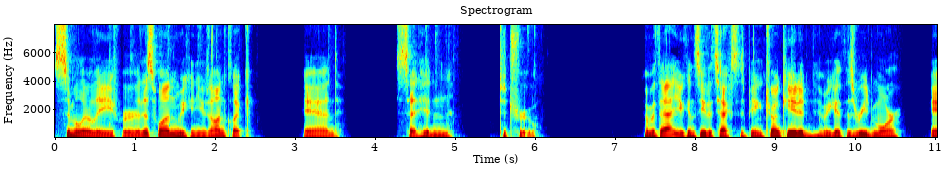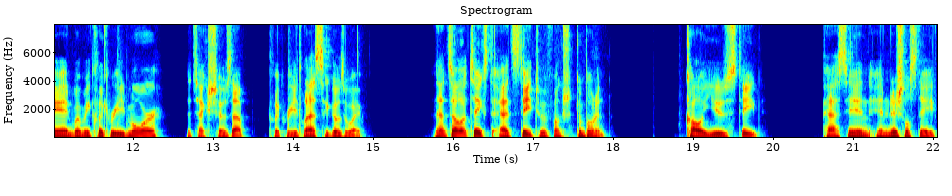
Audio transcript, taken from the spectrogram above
Similarly for this one, we can use onClick and set hidden to true. And with that, you can see the text is being truncated and we get this read more. And when we click read more, the text shows up. Click read less, it goes away. And that's all it takes to add state to a function component. Call useState, pass in an initial state,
